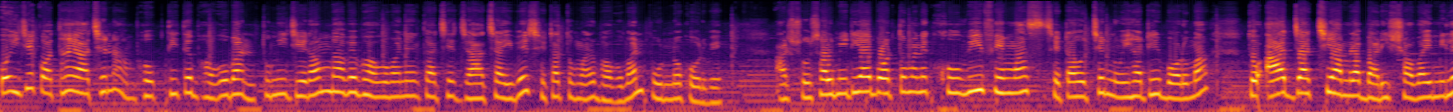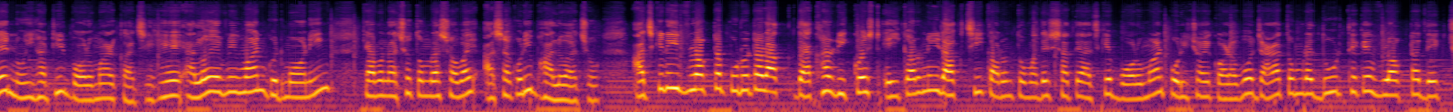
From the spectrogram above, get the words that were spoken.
ওই যে কথায় আছে না, ভক্তিতে ভগবান, তুমি যেরমভাবে ভগবানের কাছে যা চাইবে, সেটা তোমার ভগবান পূর্ণ করবে। আর সোশ্যাল মিডিয়ায় বর্তমানে খুবই ফেমাস সেটা হচ্ছে নৈহাটির বড়মা। তো আজ যাচ্ছি আমরা বাড়ির সবাই মিলে নৈহাটির বড়মার কাছে। Hey hello everyone good morning কেমন আছো তোমরা সবাই? আশা করি ভালো আছো। আজকের এই ব্লগটা পুরোটা দেখার রিকোয়েস্ট এই কারণেই রাখছি, কারণ তোমাদের সাথে আজকে বড়মার পরিচয় করাবো। যারা তোমরা দূর থেকে ব্লগটা দেখছ,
